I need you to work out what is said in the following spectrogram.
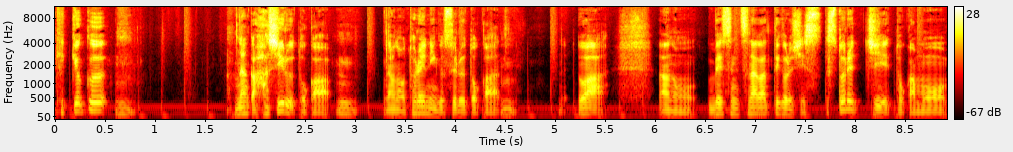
結局、うん。なんか走るとかうん。あのトレーニングするとかうん。は、あのベースにつながってくるしスストレッチとかも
